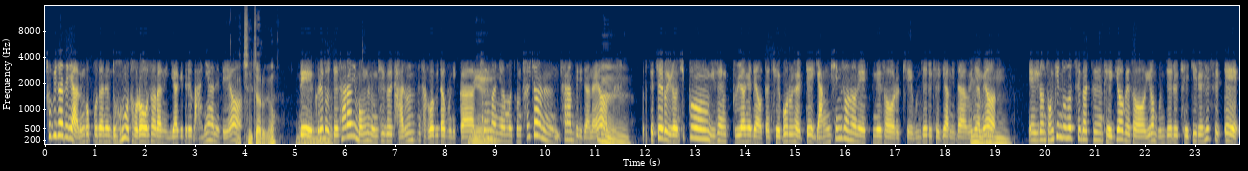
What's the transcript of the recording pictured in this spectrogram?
소비자들이 아는 것보다는 너무 더러워서라는 이야기들을 많이 하는데요. 아, 진짜로요? 네, 음. 그래도 이제 사람이 먹는 음식을 다루는 작업이다 보니까 예. 위생관념은 좀 철저한 사람들이잖아요. 음. 대체로 이런 식품 위생 불량에 대한 어떤 제보를 할 때 양심 선언에 준해서 이렇게 문제를 제기합니다. 왜냐하면 음, 음, 음. 예, 이런 던킨 도너츠 같은 대기업에서 이런 문제를 제기를 했을 때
